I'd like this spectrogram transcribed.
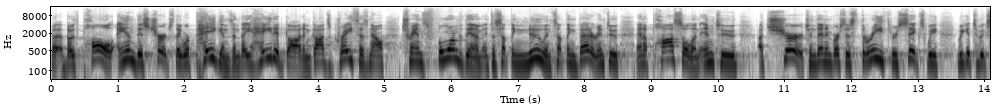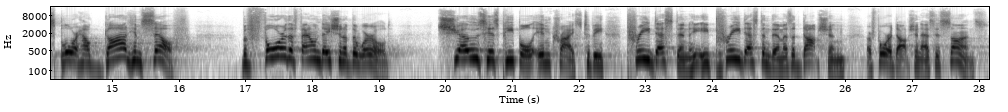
uh, both Paul and this church, they were pagans and they hated God, and God's grace has now transformed them into something new and something better, into an apostle and into a church. And then in verses 3 through 6, we, we get to explore how God Himself, before the foundation of the world, chose his people in Christ to be predestined. He, he, predestined them as adoption or for adoption as his sons.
